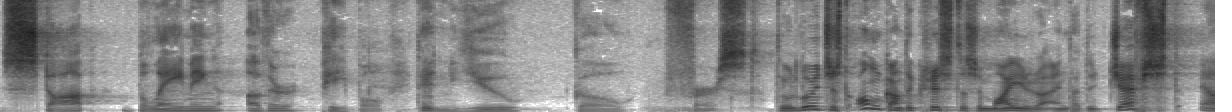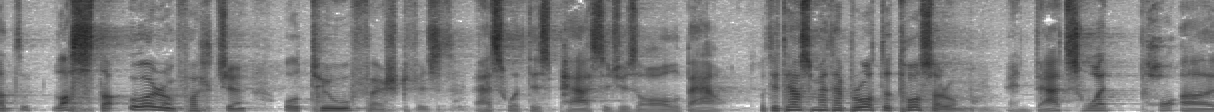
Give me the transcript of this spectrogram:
stop blaming other people and you go first. Du lujist ongan til Kristus og meira enn at du jefst at lasta øren falskje og tu først fyrst. That's what this passage is all about. Og det er det som heter bråte tåsar om. And that's what Paul, uh,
